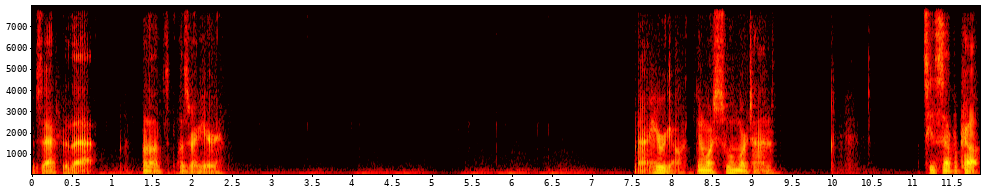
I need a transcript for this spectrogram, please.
It was after that. Oh no, it was right here. All right, here we go. Gonna watch this one more time. Let's see the uppercut.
